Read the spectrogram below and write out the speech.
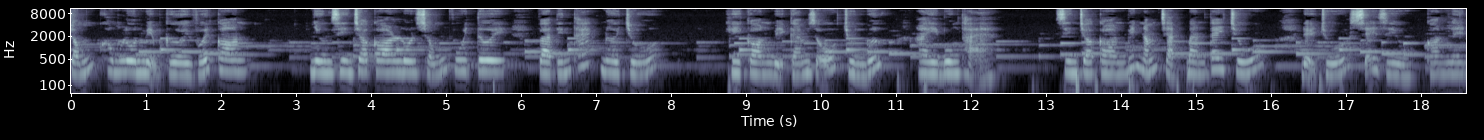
sống không luôn mỉm cười với con, nhưng xin cho con luôn sống vui tươi và tín thác nơi chúa. Khi con bị cám dỗ chùn bước hay buông thả xin cho con biết nắm chặt bàn tay chúa, để chúa sẽ dìu con lên.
